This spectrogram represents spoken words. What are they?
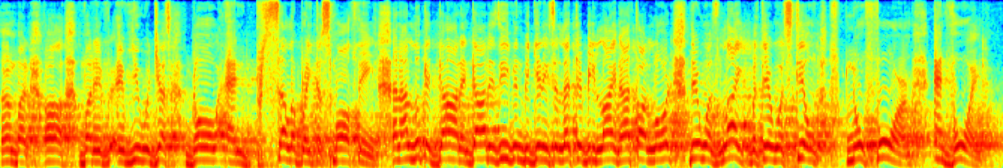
Um, but uh, but if, if you would just go and celebrate the small things. And I look at God, and God is even beginning to Let there be light. And I thought, Lord, there was light, but there was still no form and void.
